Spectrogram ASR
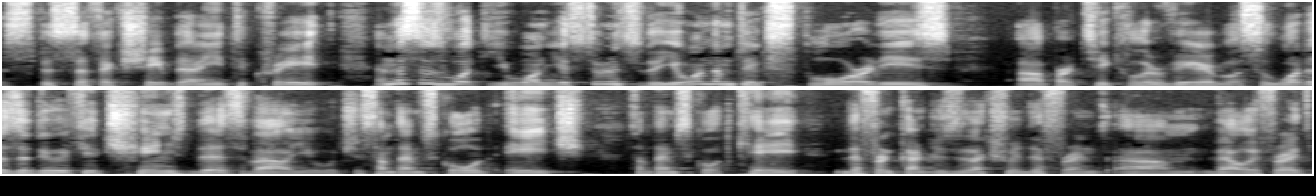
specific shape that I need to create. And this is what you want your students to do. You want them to explore these uh, particular variable. So what does it do if you change this value, which is sometimes called h, sometimes called k? Different countries, is actually a different um, value for it.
